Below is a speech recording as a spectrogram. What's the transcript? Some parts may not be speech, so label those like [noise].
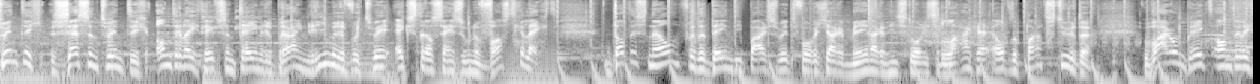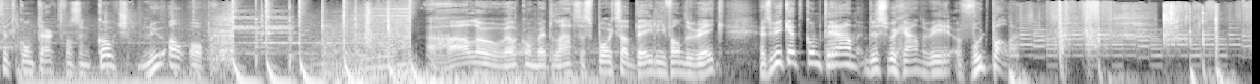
2026. Anderlecht heeft zijn trainer Brian Riemer voor twee extra seizoenen vastgelegd. Dat is snel voor de Deen die Paarswit vorig jaar mee naar een historisch lage elfde plaats stuurde. Waarom breekt Anderlecht het contract van zijn coach nu al open? Hallo, welkom bij de laatste Sportsa Daily van de week. Het weekend komt eraan, dus we gaan weer voetballen.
